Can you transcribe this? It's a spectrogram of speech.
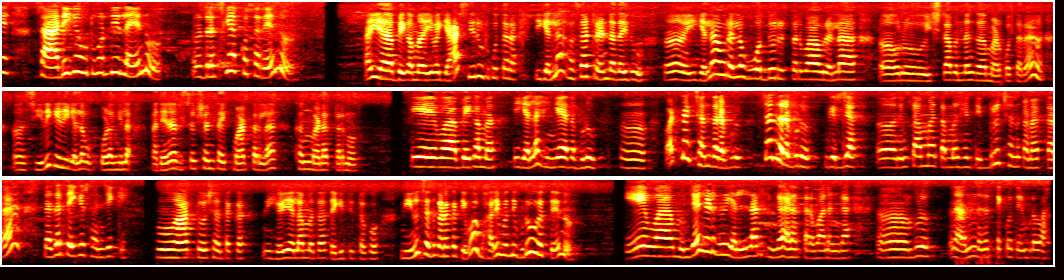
ಸಾಡಿಗೆ ಉಟ್ಕೊಡ್ತಿಲ್ಲ ಏನು? ಡ್ರೆಸ್ಗೆ ಹಾಕೋತಾರೆ ಏನು? ಅಯ್ಯ ಬೇಗಮ್ಮ ಇವಾಗ ಯಾರು ಸೀರೆ ಉಟ್ಕೋತಾರ? ಈಗೆಲ್ಲ ಹೊಸ ಟ್ರೆಂಡ್ ಅದ ಇದು. ಈಗೆಲ್ಲ ಅವರೆಲ್ಲ ಓದೋರು ಇರ್ತಾರವ ಅವರೆಲ್ಲ ಅವರು ಇಷ್ಟ ಬಂದಂಗೆ ಮಾಡ್ಕೋತಾರ. ಸೀರೆ ಗೀರಿಗೆಲ್ಲ ಉಟ್ಕೊಳಂಗಿಲ್ಲ. ಅದೇನೋ ರಿಸೆಪ್ಷನ್ ಟೈಪ್ ಮಾಡ್ತಾರಲ್ಲ ಹಂಗೆ ಮಾಡತ್ತಾರ ನೋಡು. ಏವಾ ಬೇಗಮ್ಮ ಈಗೆಲ್ಲ ಹಿಂಗೆ ಅದ ಬಿಡು. ಒಟ್ಟೆ ಚಂದರ ಬಿಡು ಚಂದರ ಬಿಡು. ಗಿರ್ಜಾ ನಿಮ್ಮ ನಿಮ್ ತಮ್ಮ ತಮ್ಮ ಹೆಂಡತಿ ಇಬ್ರು ಚಂದ ಕಾಣತ್ತಾರ ನಗರ ತೆಗಿ ಸಂಜಿಕೆ ಹ್ಞೂ ಆತು ಶಾಂತಕ್ಕ. ನೀ ಹೇಳಿ ಎಲ್ಲ ಮತ್ತೆ ತೆಗಿತಿ ತಗೋ. ನೀನು ಚಂದ ಕಾಣಕತ್ತೀವ ಭಾರಿ ಮಂದಿ ಬಿಡು ಇವತ್ತೇನು. ಏವಾ ಮುಂಜಾನೆ ಹಿಡಿದು ಎಲ್ಲರೂ ಹಿಂಗೆ ಹೇಳತ್ತಾರವ ನಂಗೆ. ಬಿಡು ನಾನು ನನ್ನ ತೆಕ್ಕೋತೀನಿ ಬಿಡುವ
